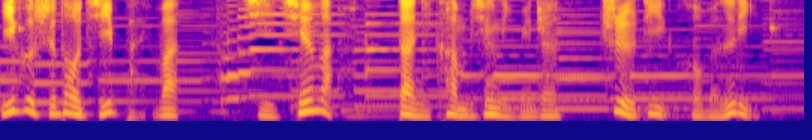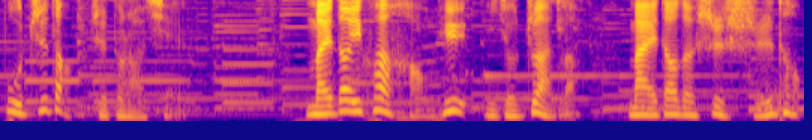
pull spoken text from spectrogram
一个石头几百万、几千万，但你看不清里面的质地和纹理，不知道值多少钱。买到一块好玉，你就赚了；买到的是石头，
